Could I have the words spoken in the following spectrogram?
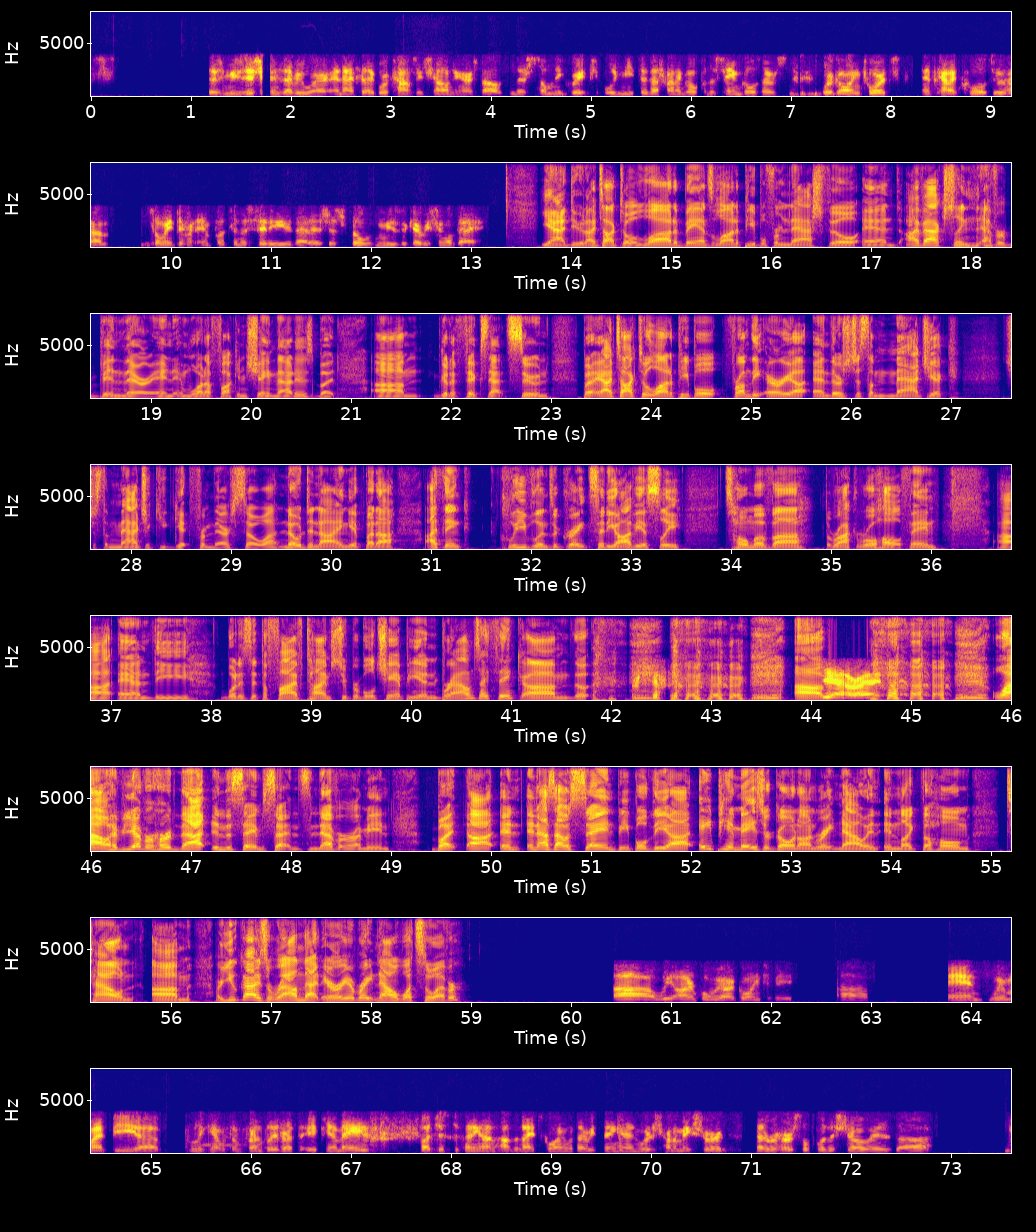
there's musicians everywhere, and I feel like we're constantly challenging ourselves. And there's so many great people we meet that are trying to go for the same goals that we're going towards. And it's kind of cool to have so many different inputs in a city that is just filled with music every single day. Yeah, dude, I talked to a lot of bands, a lot of people from Nashville, and I've actually never been there, and, and what a fucking shame that is. But um, gonna fix that soon. But I talked to a lot of people from the area, and there's just a magic, just the magic you get from there. So uh, no denying it. But uh, I think Cleveland's a great city. Obviously, it's home of uh, the Rock and Roll Hall of Fame. Uh, and the what is it? The five-time Super Bowl champion Browns, I think. Um, the um, yeah, right. wow, have you ever heard that in the same sentence? Never. I mean, but uh, and and as I was saying, people, the uh, APMAs are going on right now in in like the hometown. Um, are you guys around that area right now whatsoever? Uh, we aren't, but we are going to be. Uh, and we might be uh, linking up with some friends later at the APMAs, but just depending on how the night's going with everything. And we're just trying to make sure that rehearsal for the show is uh,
